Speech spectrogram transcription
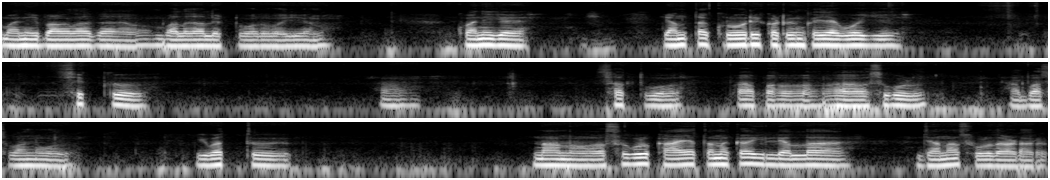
ಮನೆ ಬಾಗ್ಲಾಗ ಬಲಗಾಲಿಟ್ಟು ಹೋದವೋ ಏನು ಕೊನೆಗೆ ಎಂಥ ಕ್ರೋರಿ ಕಟ್ಕೊಂಡು ಕೈಯಾಗ ಹೋಗಿ ಸಿಕ್ಕು. ಸತ್ವು, ಪಾಪ, ಆ ಹಸುಗಳು, ಆ ಬಸವಣ್ಣಗಳು. ಇವತ್ತು ನಾನು ಹಸುಗಳು ಕಾಯೋ ತನಕ ಇಲ್ಲೆಲ್ಲ ಜನ ಸುಳಿದಾಡರು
